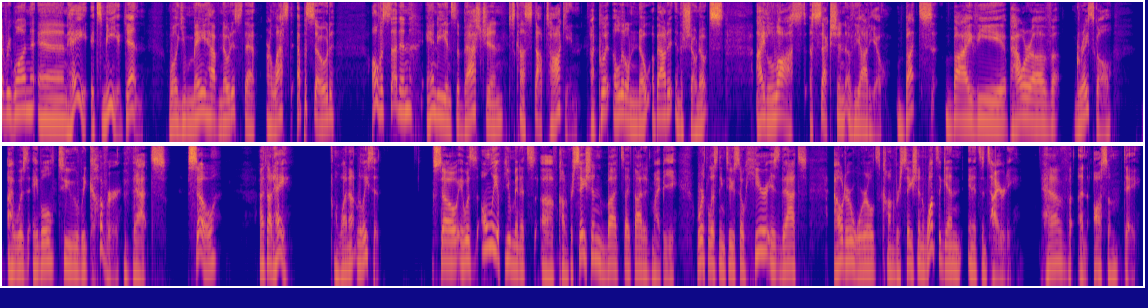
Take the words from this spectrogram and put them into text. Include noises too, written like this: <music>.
everyone. And hey, it's me again. Well, you may have noticed that our last episode, all of a sudden, Andy and Sebastian just kind of stopped talking. I put a little note about it in the show notes. I lost a section of the audio, but by the power of Grayskull, I was able to recover that. So I thought, hey, why not release it? So it was only a few minutes of conversation, but I thought it might be worth listening to. So here is that Outer Worlds conversation once again in its entirety. Have an awesome day.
